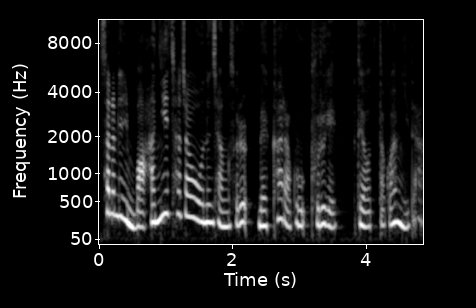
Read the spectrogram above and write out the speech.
사람들이 많이 찾아오는 장소를 메카라고 부르게 되었다고 합니다.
